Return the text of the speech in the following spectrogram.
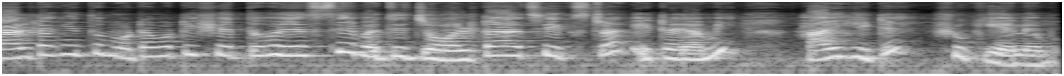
ডালটা কিন্তু মোটামুটি সেদ্ধ হয়ে এসছে, এবার যে জলটা আছে এক্সট্রা এটাই আমি হাই হিটে শুকিয়ে নেব।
